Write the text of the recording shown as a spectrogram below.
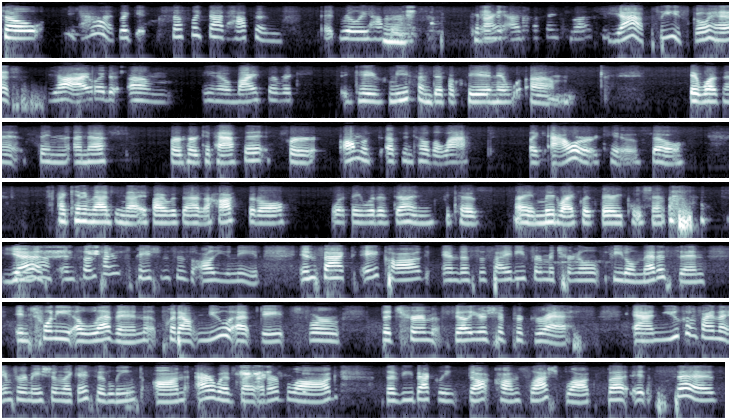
So, yeah, like it, stuff like that happens. It really happens. Mm. Can and I add something to that? Yeah, please go ahead. Yeah, I would. Um, you know, my cervix gave me some difficulty, and it um, it wasn't thin enough for her to pass it for almost up until the last like hour or two. So I can imagine that if I was at a hospital, what they would have done because my midwife was very patient. Yes, yeah. and sometimes patience is all you need. In fact, ACOG and the Society for Maternal Fetal Medicine in 2011 put out new updates for the term failure to progress. And you can find that information, like I said, linked on our website at our blog, thevbaclink.com slash blog. But it says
